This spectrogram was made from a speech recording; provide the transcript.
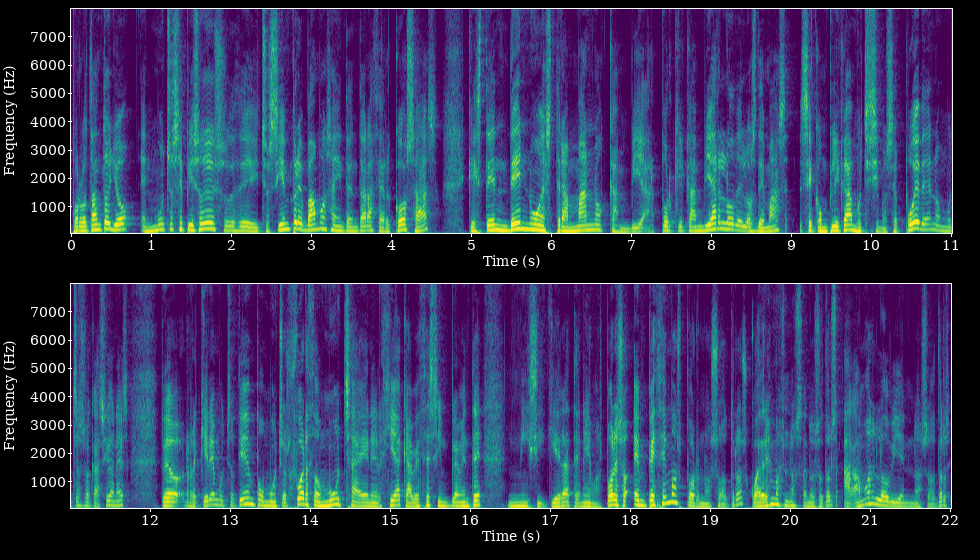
Por lo tanto, yo en muchos episodios os he dicho, siempre vamos a intentar hacer cosas que estén de nuestra mano cambiar, porque cambiar lo de los demás se complica muchísimo. Se puede en muchas ocasiones, pero requiere mucho tiempo, mucho esfuerzo, mucha energía que a veces simplemente ni siquiera tenemos. Por eso, empecemos por nosotros, cuadrémonos a nosotros, hagámoslo bien nosotros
